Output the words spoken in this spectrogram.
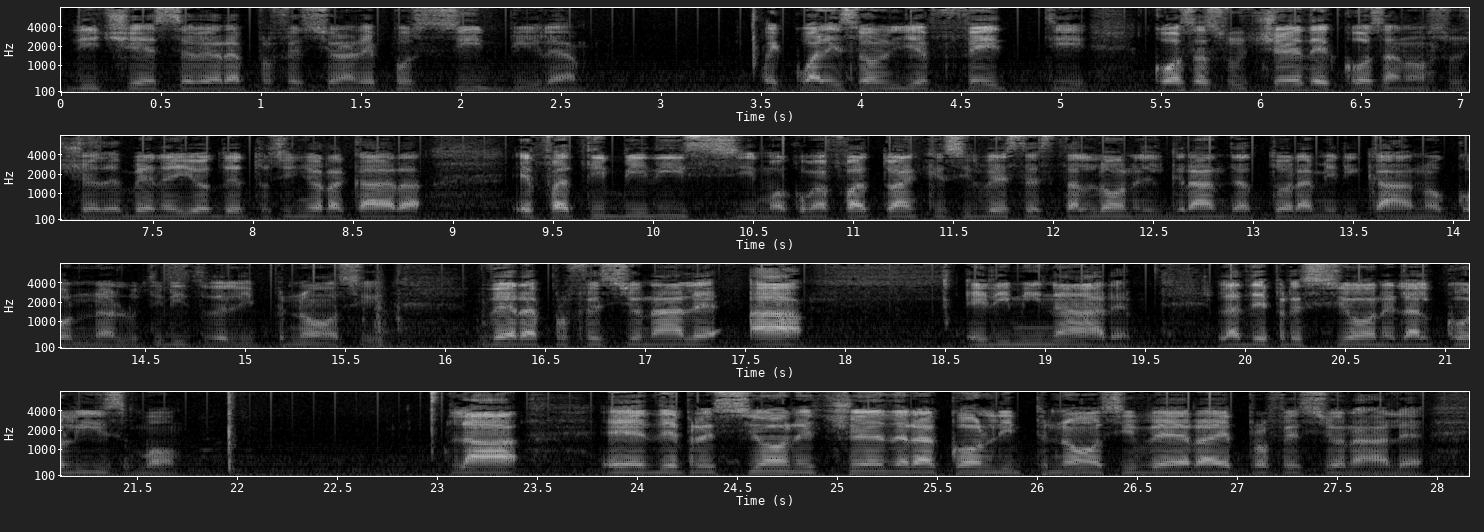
DCS vera e professionale? È possibile? E quali sono gli effetti, cosa succede e cosa non succede. Bene, io ho detto, signora cara, è fattibilissimo, come ha fatto anche Silvestre Stallone, il grande attore americano, con l'utilizzo dell'ipnosi vera e professionale a eliminare la depressione, l'alcolismo, la eh, depressione, eccetera, con l'ipnosi vera e professionale.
